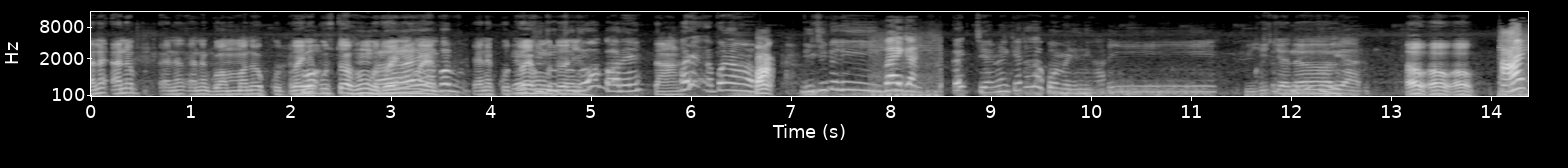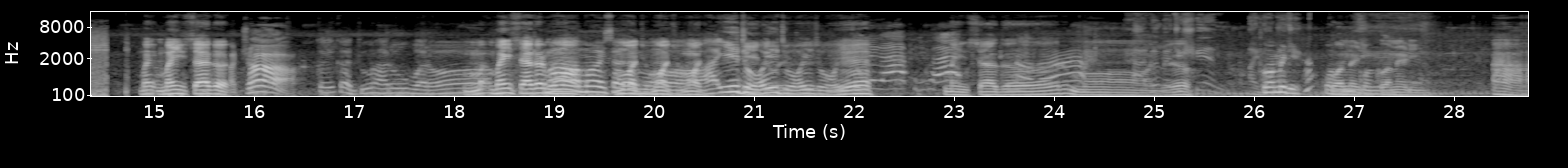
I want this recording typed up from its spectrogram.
અને અને અને અને ગામમાં તો કૂતવાય નહીં પૂછતો હું ઉધવાય નહીં હોય એને કૂતવાય હું તું ઉધવાય નહીં જો કરે તાણ અરે પણ બીજી પેલી Bye, કઈ ચેનલ કેતો હતો કોમેડી ની હારી બીજી ચેનલ યાર હવ હવ હવ મહી- અચ્છા. કઈ કદું હારું બરો મહીસાગર મો- મોજ મોજ. મોજ. હા, એ જો એ જો એ જો મહીસાગર મોજ. કોમેડી કોમેડી કોમેડી હા.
